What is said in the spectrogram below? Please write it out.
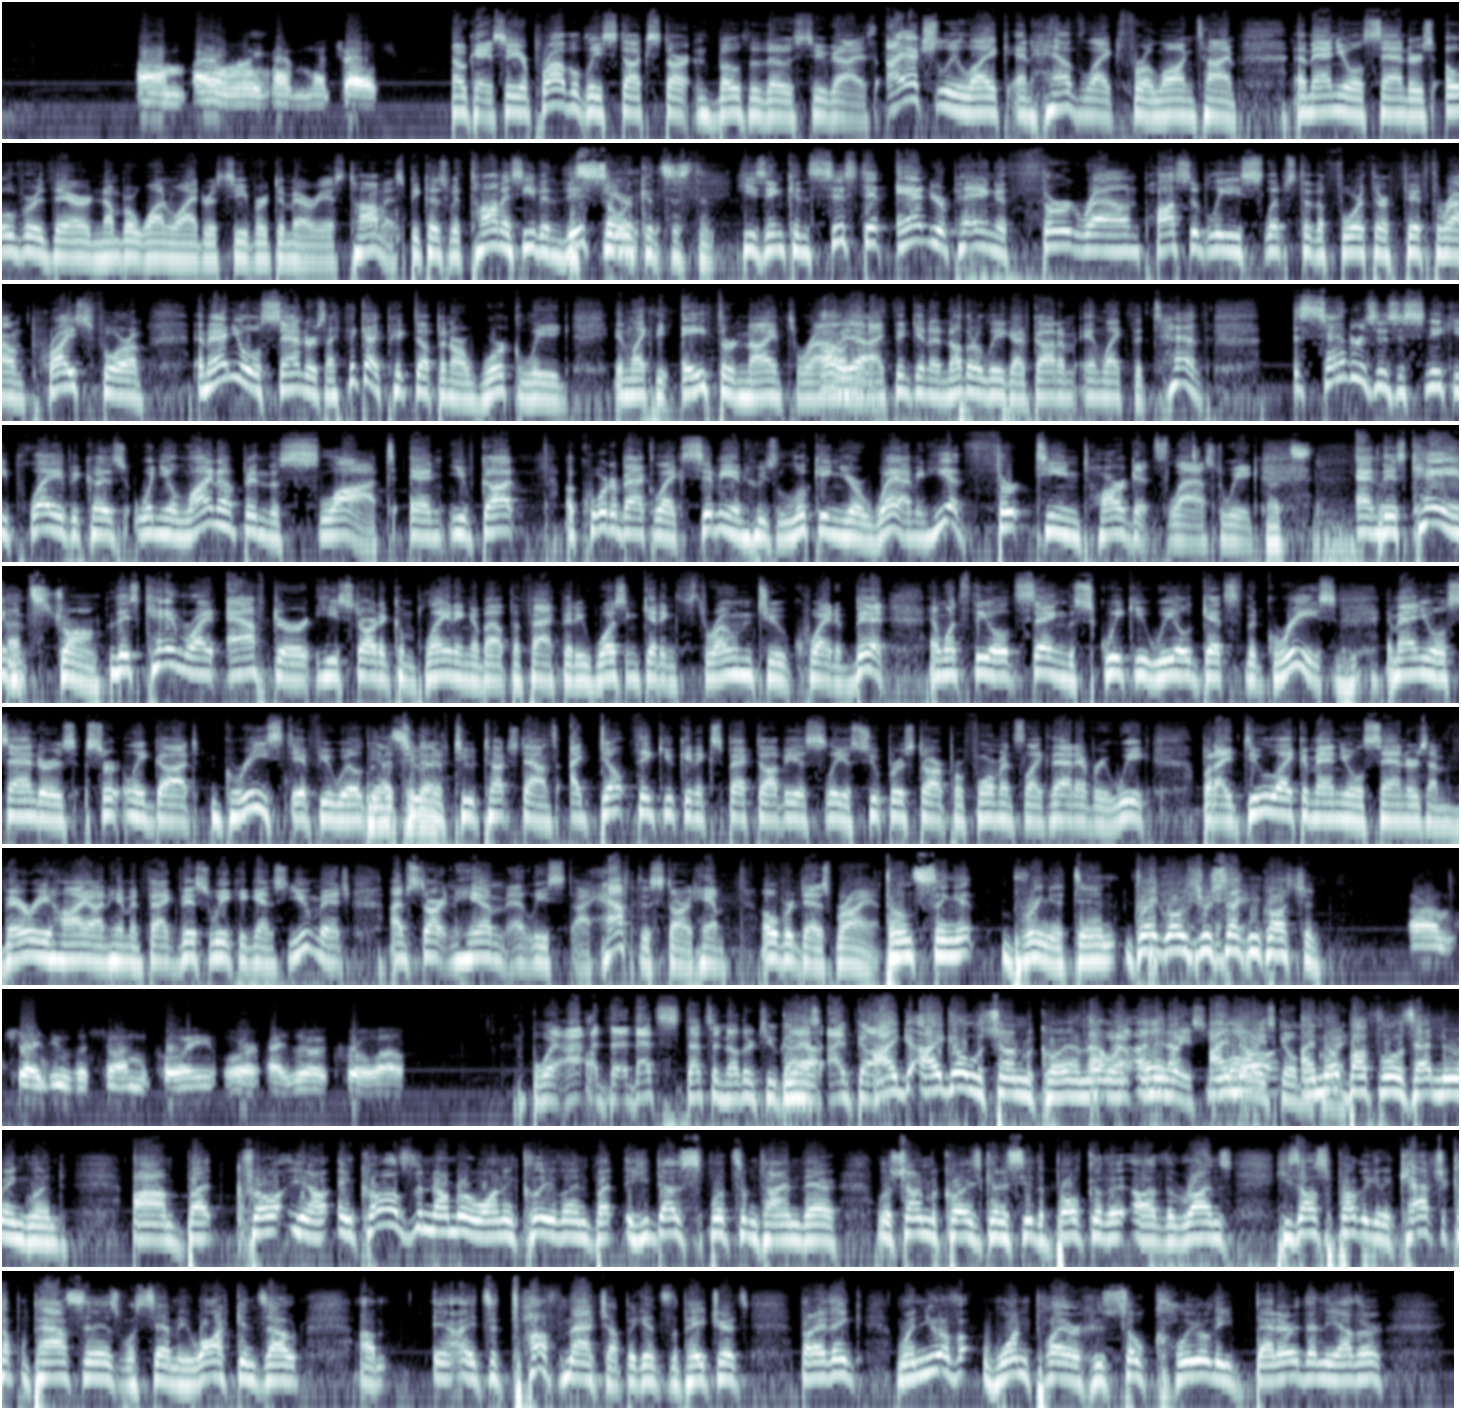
Um, I don't really have much else. Okay, so you're probably stuck starting both of those two guys. I actually like and have liked for a long time Emmanuel Sanders over their number one wide receiver Demaryius Thomas because with Thomas even this He's so year inconsistent. He's inconsistent, and you're paying a third round, possibly slips to the fourth or fifth round price for him. Emmanuel Sanders, I think I picked up in our work league in like the eighth or ninth round, Oh, yeah. and I think in another league I've got him in like the tenth. Sanders is a sneaky play because when you line up in the slot and you've got a quarterback like Siemian who's looking your way, I mean, he had 13 targets last week. That's and this came that's strong. This came right after he started complaining about the fact that he wasn't getting thrown to quite a bit. And what's the old saying? The squeaky wheel gets the grease. Mm-hmm. Emmanuel Sanders certainly got greased, if you will, to Yes, the tune of two touchdowns. I don't think you can expect, obviously, a superstar performance like that every week, but I do like Emmanuel Sanders. I'm very high on him. In fact, this week against you, Mitch, I'm starting him, at least I have to start him, over Dez Bryant. Don't sing it, bring it, Dan. Greg, what was your second question? Um, should I do LeSean McCoy or Isaiah Crowell? Boy, I, th- that's that's another two guys I've got. I, I go LeSean McCoy on that Oh, one. I mean, always. I, You I know, I know. Buffalo's at New England, um, but Crow, you know, and Crowell's the number one in Cleveland, but he does split some time there. LeSean McCoy is going to see the bulk of the uh, the runs. He's also probably going to catch a couple passes with Sammy Watkins out. Um, you know, it's a tough matchup against the Patriots, but I think when you have one player who's so clearly better than the other,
